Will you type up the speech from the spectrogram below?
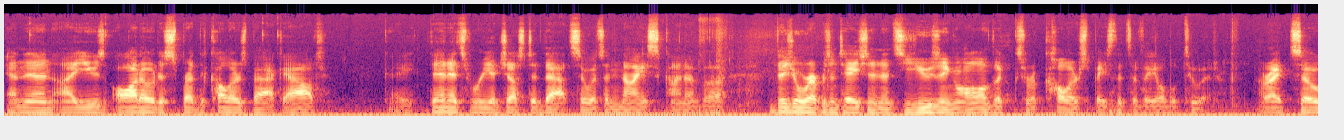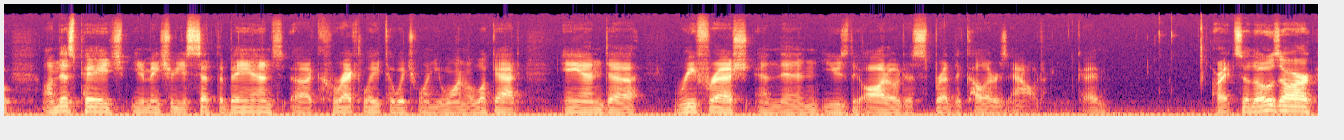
and then I use auto to spread the colors back out, okay, then it's readjusted that. So it's a nice kind of uh, visual representation and it's using all of the sort of color space that's available to it. All right, so on this page, you know, make sure you set the band uh, correctly to which one you want to look at and uh, refresh and then use the auto to spread the colors out, okay? All right, so those are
